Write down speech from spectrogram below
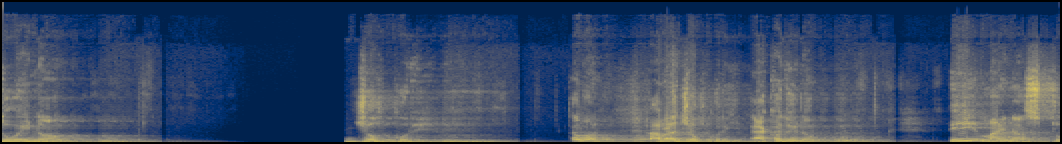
দুই নং যোগ করে। কেমন? আমরা যোগ করি, এক দুই নং। P minus two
